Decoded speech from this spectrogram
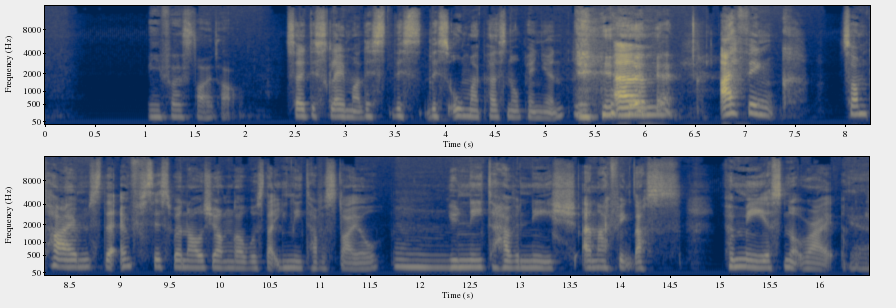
when you first started out? So disclaimer, this this this all my personal opinion. Um I think sometimes the emphasis when I was younger was that you need to have a style. Mm. You need to have a niche and I think that's for me it's not right. Yeah.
